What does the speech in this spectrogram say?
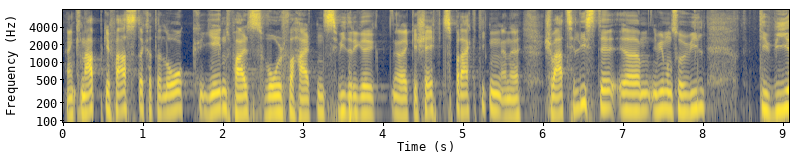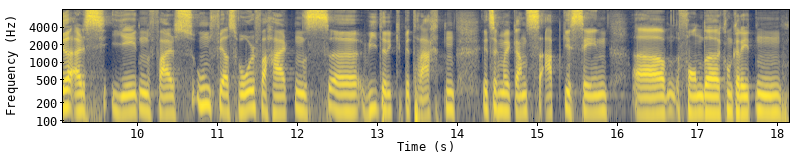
ein knapp gefasster Katalog, jedenfalls wohlverhaltenswidrige äh, Geschäftspraktiken, eine schwarze Liste, äh, wie man so will, die wir als jedenfalls unfairs wohlverhaltenswidrig äh, betrachten. Jetzt einmal ganz abgesehen äh, von der konkreten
